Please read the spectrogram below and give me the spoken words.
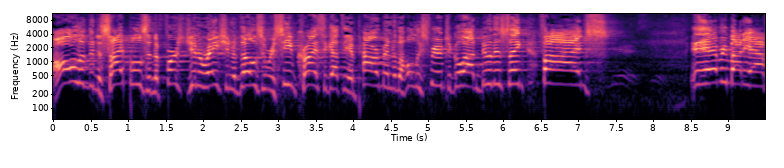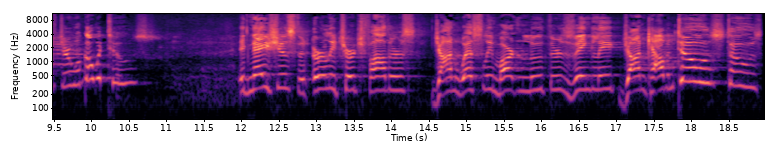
All of the disciples and the first generation of those who received Christ and got the empowerment of the Holy Spirit to go out and do this thing, fives. Everybody after, we'll go with twos. Ignatius, the early church fathers, John Wesley, Martin Luther, Zwingli, John Calvin, twos, twos,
